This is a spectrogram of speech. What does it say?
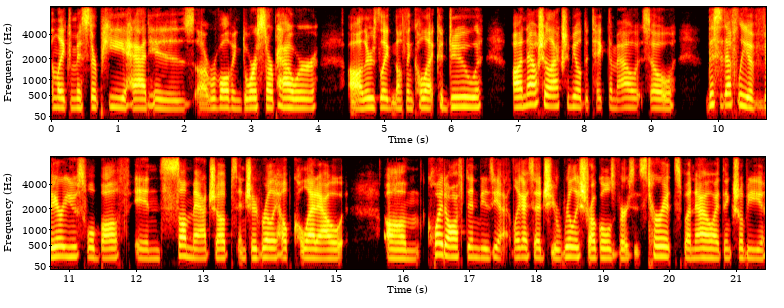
and like Mr. P had his uh, revolving door star power. Uh, there's like nothing Colette could do. Uh, now she'll actually be able to take them out. So this is definitely a very useful buff in some matchups and should really help Colette out um, quite often because yeah, like I said, she really struggles versus turrets, but now I think she'll be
